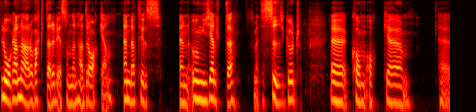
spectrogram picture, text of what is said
låg han där och vaktade det som den här draken. Ända tills en ung hjälte som heter Sigurd eh, kom och eh, eh,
